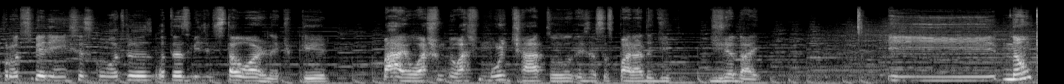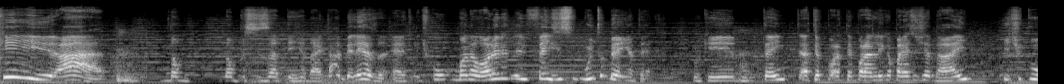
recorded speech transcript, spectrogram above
por outras experiências com outras, outras mídias de Star Wars, né? Porque ah, eu acho, eu acho muito chato essas paradas de, de Jedi. E não que. Ah, não, não precisa ter Jedi. Tá, beleza. É que tipo, o Mandalorian ele, ele fez isso muito bem até. Porque tem a temporada, a temporada ali que aparece Jedi e tipo,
